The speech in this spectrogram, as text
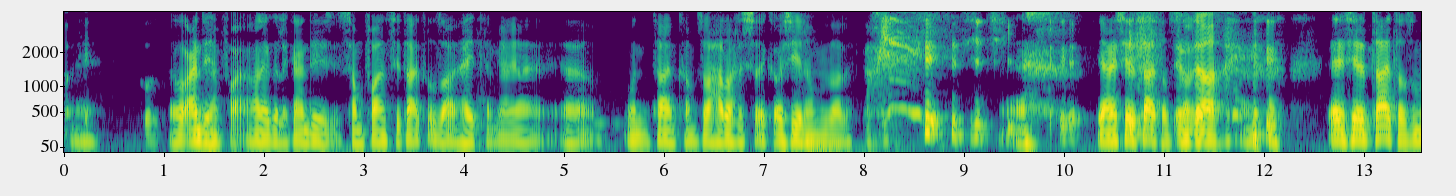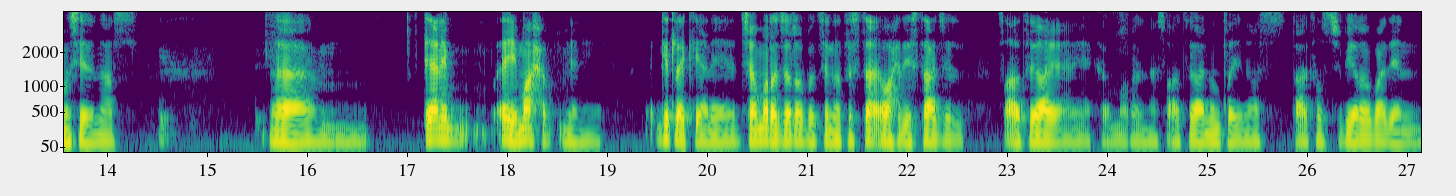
أوكي وعندي هم. أنا أقول لك عندي some fancy titles I hate them. يعني the time comes راح أروح للشركة وأشيلهم من ذولا يعني أشيل ال titles امذا اي اشيل ال titles مو اشيل الناس. يعني اي ما أحب يعني قلت لك يعني كم مرة جربت إنه تستا... واحد يستعجل صارت وياي يعني أكثر مرة إنه صارت وياي ننطي ناس titles كبيرة وبعدين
